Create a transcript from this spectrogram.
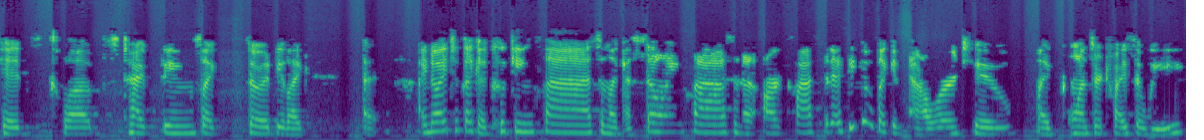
kids clubs type things. Like, so it'd be like, a, I know I took like a cooking class and like a sewing class and an art class, but I think it was like an hour or two, like once or twice a week.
